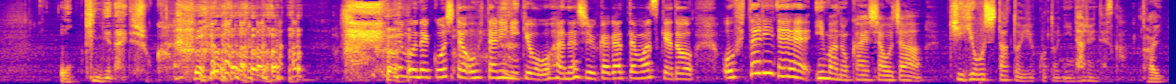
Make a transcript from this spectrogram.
大きいんじゃないでしょうか。でもねこうしてお二人に今日お話伺ってますけどお二人で今の会社をじゃあ起業したということになるんですか？はい。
